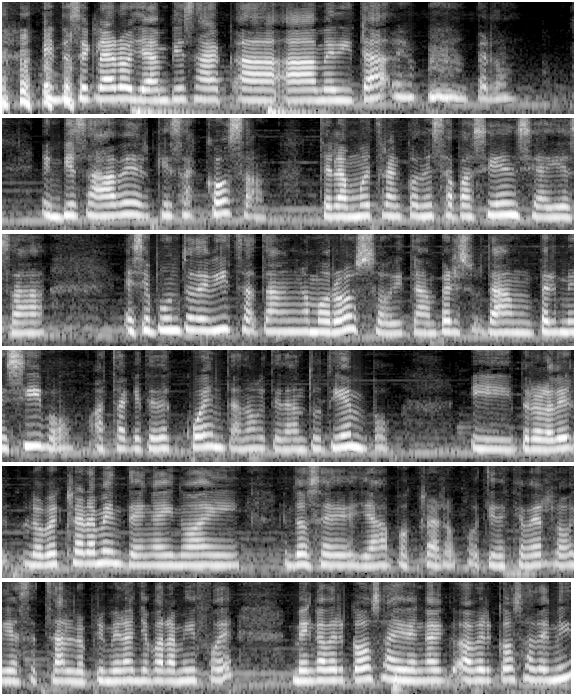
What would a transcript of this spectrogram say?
Entonces, claro, ya empiezas a, meditar, perdón, empiezas a ver que esas cosas te las muestran con esa paciencia y esa ese punto de vista tan amoroso y tan, tan permisivo hasta que te des cuenta, ¿no? que te dan tu tiempo y pero lo ves, lo ves claramente, en ahí no hay, entonces ya pues claro, pues tienes que verlo y aceptarlo. El primer año para mí fue, venga a ver cosas y venga a ver cosas de mí,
